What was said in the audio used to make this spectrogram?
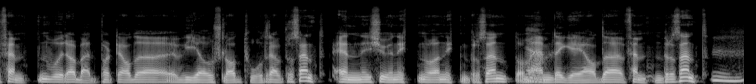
2015, hvor Arbeiderpartiet hadde via Oslo hadde 32% enn i 2019 var 19 og med Ja. MDG hadde 15 Mm.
